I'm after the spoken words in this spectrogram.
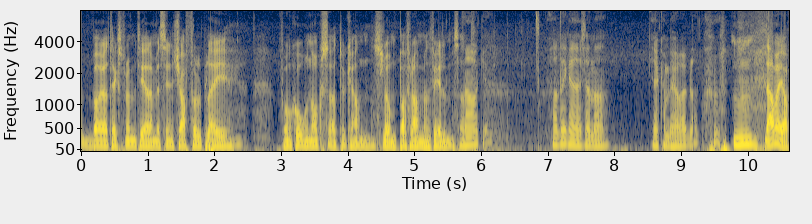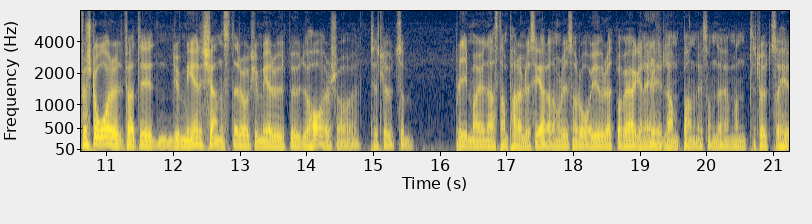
börjat experimentera med sin shuffle play funktion också. Att du kan slumpa fram en film. Så Ja, okej. Ja, det kan jag känna jag kan behöva ibland. Mm. Ja, men jag förstår för att det, ju mer tjänster och ju mer utbud du har så till slut så blir man ju nästan paralyserad. Man blir som rådjuret på vägen i Mm. lampan. Liksom det, man, till slut så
